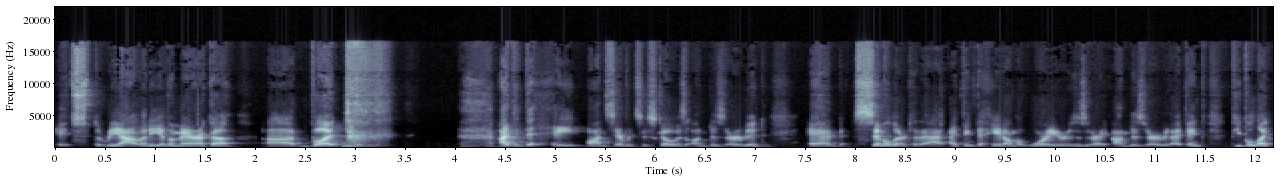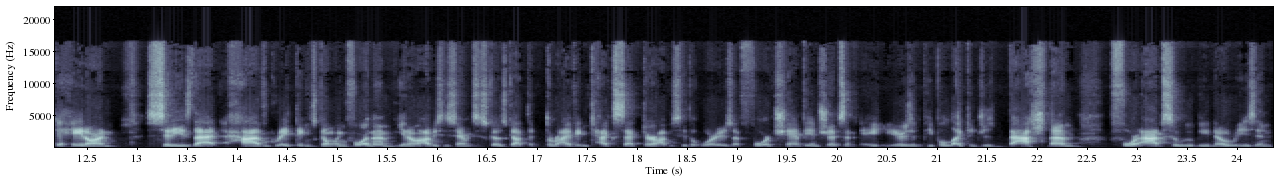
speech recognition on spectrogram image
it's the reality of America. Uh, but I think the hate on San Francisco is undeserved. And similar to that, I think the hate on the Warriors is very undeserved. I think people like to hate on cities that have great things going for them. You know, obviously San Francisco's got the thriving tech sector. Obviously, the Warriors have four championships in eight years, and people like to just bash them for absolutely no reason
